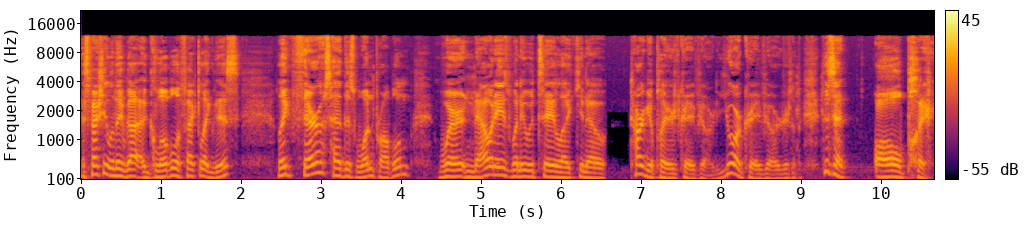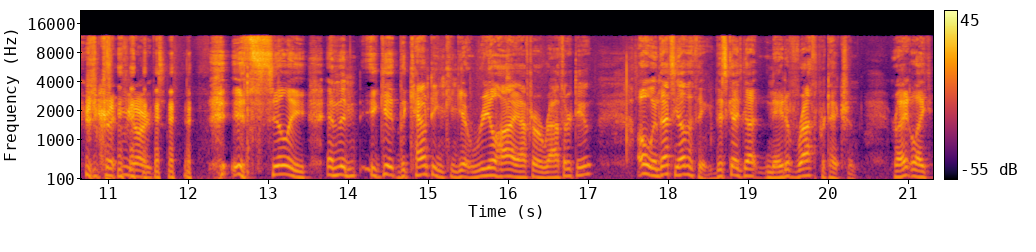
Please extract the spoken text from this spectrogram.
especially when they've got a global effect like this. Like Theros had this one problem where nowadays when it would say like you know target player's graveyard, your graveyard or something, this had all players' graveyards. it's silly, and then it get the counting can get real high after a wrath or two. Oh, and that's the other thing. This guy's got native wrath protection, right? Like,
